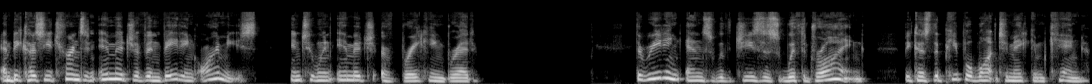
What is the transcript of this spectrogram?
and because he turns an image of invading armies into an image of breaking bread. The reading ends with Jesus withdrawing because the people want to make him king.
